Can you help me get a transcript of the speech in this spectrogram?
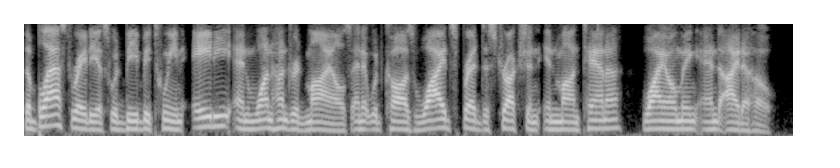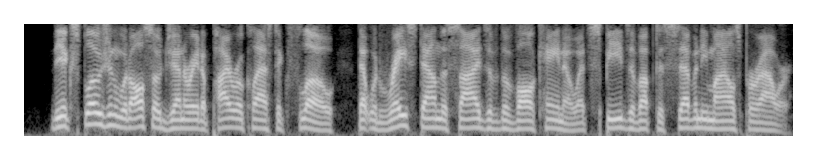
The blast radius would be between 80 and 100 miles and it would cause widespread destruction in Montana, Wyoming, and Idaho. The explosion would also generate a pyroclastic flow that would race down the sides of the volcano at speeds of up to 70 miles per hour.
